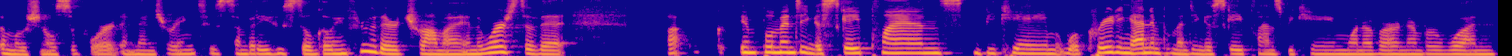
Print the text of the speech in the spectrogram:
emotional support and mentoring to somebody who's still going through their trauma and the worst of it. Uh, implementing escape plans became well creating and implementing escape plans became one of our number one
